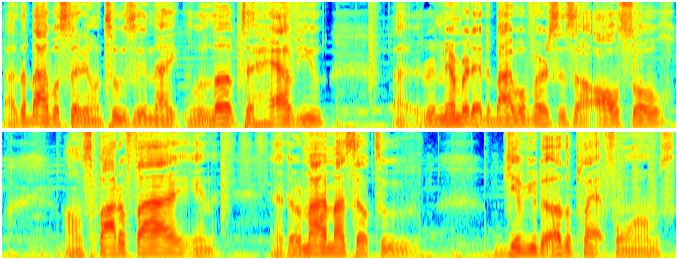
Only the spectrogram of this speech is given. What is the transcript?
uh, the Bible study on Tuesday night. Would love to have you. Uh, remember that the Bible verses are also on Spotify, and I have to remind myself to give you the other platforms.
